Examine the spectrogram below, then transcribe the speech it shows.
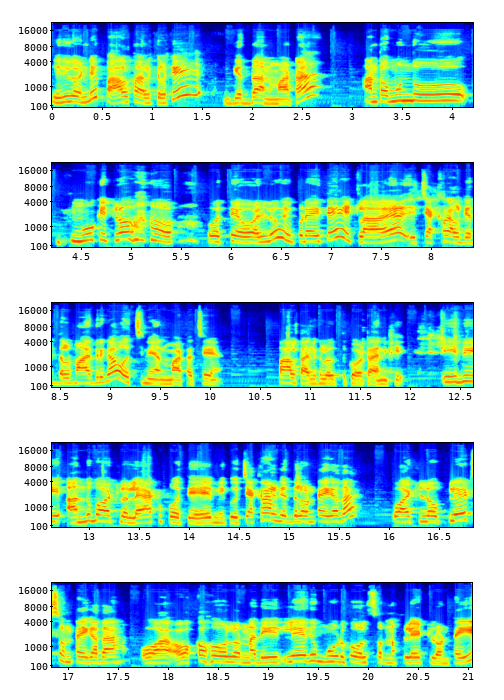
ఇదిగోండి పాల తాలికలకి గిద్ద అనమాట అంతకుముందు మూకిట్లో వచ్చేవాళ్ళు ఇప్పుడైతే ఇట్లా చక్రాల గిద్దల మాదిరిగా వచ్చినాయి అనమాట పాల తాలికలు ఒత్తుకోవటానికి. ఇది అందుబాటులో లేకపోతే మీకు చక్రాల గిద్దలు ఉంటాయి కదా వాటిలో ప్లేట్స్ ఉంటాయి కదా ఒక హోల్ ఉన్నది లేదు మూడు హోల్స్ ఉన్న ప్లేట్లు ఉంటాయి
